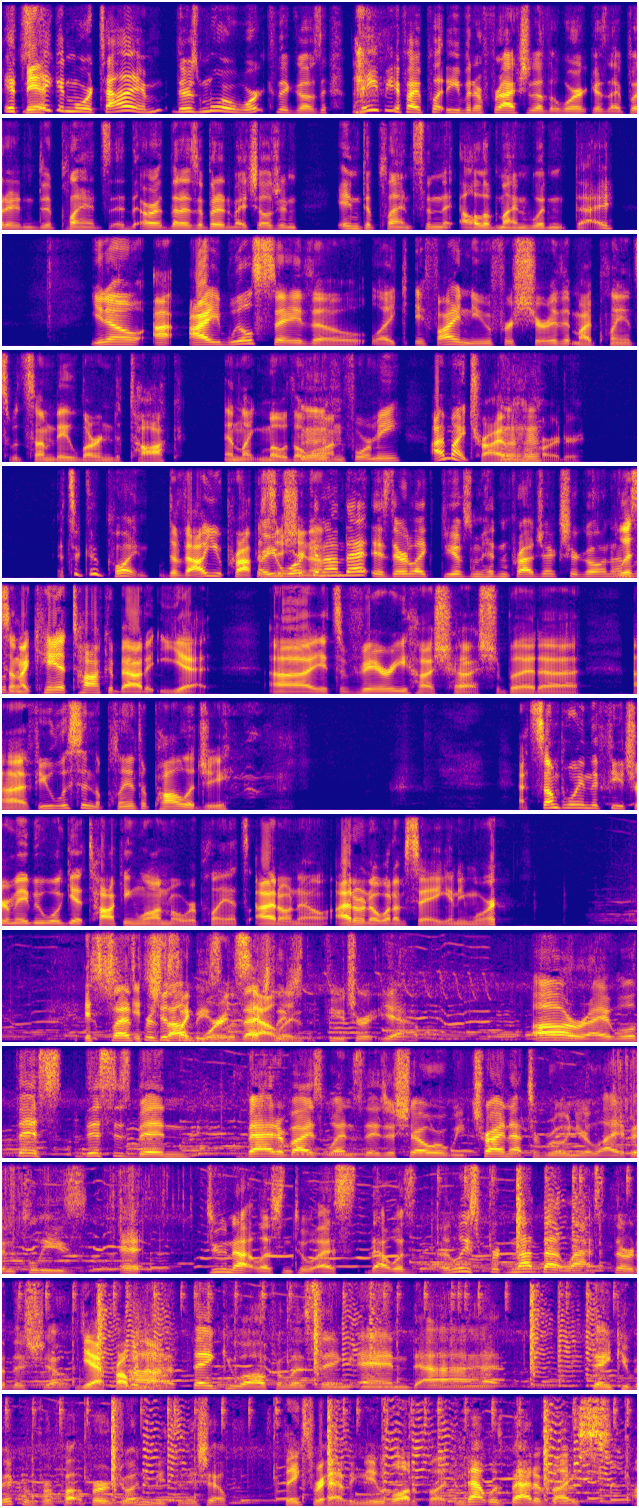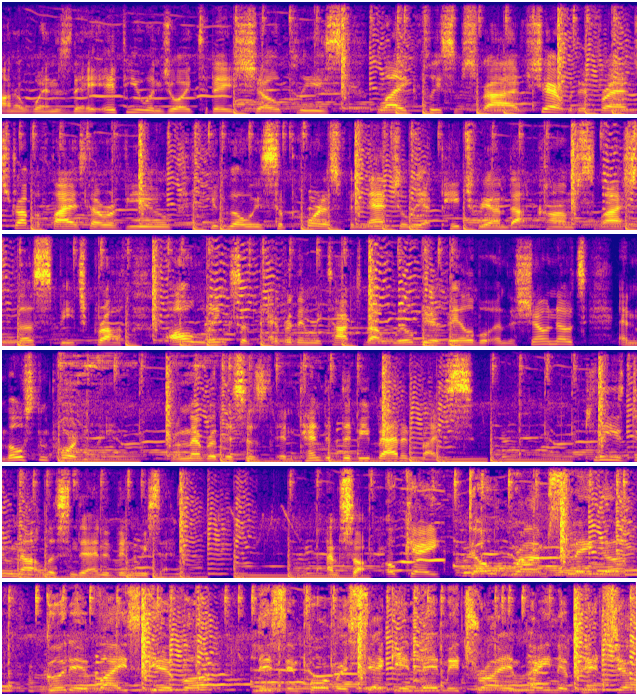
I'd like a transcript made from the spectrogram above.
It's Man. taken more time. There's more work that goes. Maybe if I put even a fraction of the work as I put it into plants, or that as I put it into my children into plants, then all of mine wouldn't die. You know, I, I will say though, like if I knew for sure that my plants would someday learn to talk and like mow the Mm. lawn for me, I might try a little Mhm. harder. That's a good point. The value proposition. Are you working on, on that? Is there like, do you have some hidden projects you're going on? Listen? I can't talk about it yet. Uh, it's very hush hush, but uh, uh, if you listen to Planthropology, at some point in the future, maybe we'll get talking lawnmower plants. I don't know. I don't know what I'm saying anymore. It's, Plants it's for just like Zombies word was salad. actually just the future. Yeah. All right. Well, this this has been Bad Advice Wednesdays, a show where we try not to ruin your life, and please. It, eh, do not listen to us. That was at least for not that last third of this show. Yeah, probably not. Uh, thank you all for listening, and uh, thank you, Vikram, for for joining me today's show. Thanks for having me. It was a lot of fun. And that was Bad Advice on a Wednesday. If you enjoyed today's show, please like, please subscribe, share it with your friends, drop a five-star review. You can always support us financially at patreon.com slash the speech prof. All links of everything we talked about will be available in the show notes. And most importantly, remember this is intended to be bad advice. Please do not listen to anything we say. I'm sorry. Okay, dope rhyme slinger, good advice giver. Listen for a second, let me try and paint a picture.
